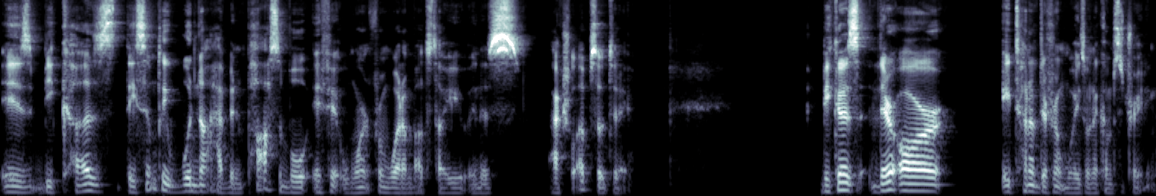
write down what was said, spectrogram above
is because they simply would not have been possible if it weren't from what I'm about to tell you in this actual episode today. Because there are a ton of different ways when it comes to trading.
